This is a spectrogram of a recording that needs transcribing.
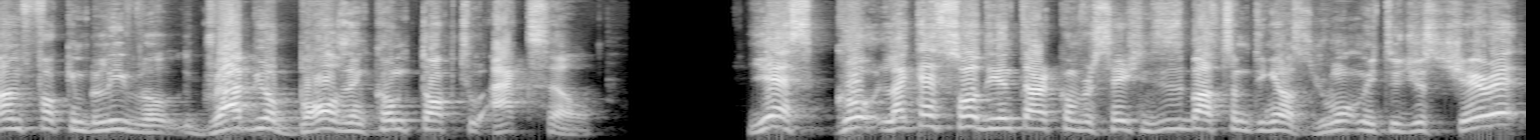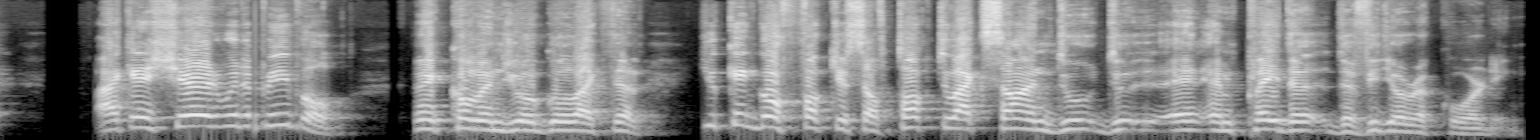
unfucking believable. Grab your balls and come talk to Axel. Yes, go. Like I saw the entire conversation. This is about something else. You want me to just share it? I can share it with the people. And come and you'll go like that. You can go fuck yourself. Talk to Axel and do do and, and play the, the video recording.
